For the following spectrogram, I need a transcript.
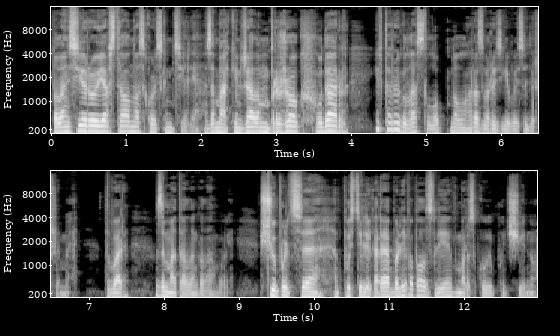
Балансируя, я встал на скользком теле. Замах кинжалом, прыжок, удар, и второй глаз лопнул, разбрызгивая содержимое. Тварь замотала головой. Щупальца отпустили корабль и поползли в морскую пучину.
